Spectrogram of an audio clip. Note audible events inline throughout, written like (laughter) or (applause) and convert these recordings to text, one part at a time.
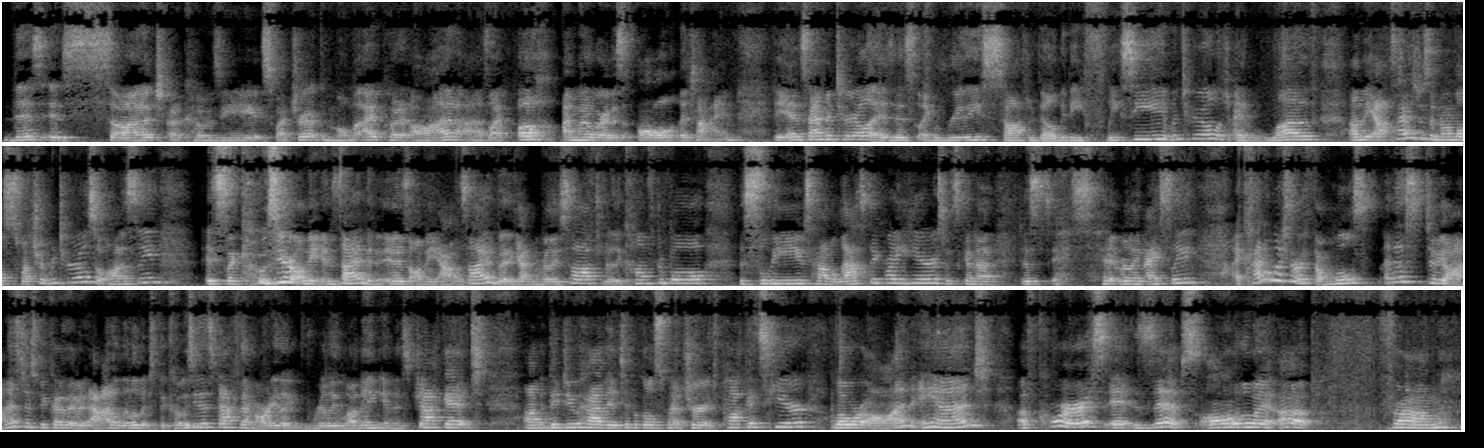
This is such a cozy sweatshirt. The moment I put it on, I was like, oh, I'm gonna wear this all the time. The inside material is this like really soft velvety fleecy material, which I love. Um, the outside is just a normal sweatshirt material. So honestly, it's like (laughs) cozier on the inside than it is on the outside, but again, really soft, really comfortable. The sleeves have elastic right here, so it's gonna just hit really nicely. I kind of wish there were thumb holes in this, to be honest, just because it would add a little bit to the coziness factor that I'm already like really loving in this jacket. Um, they do have the typical sweatshirt pockets here lower on, and of course it zips all the way up from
